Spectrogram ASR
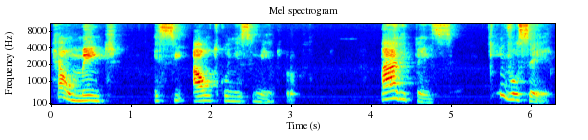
realmente, esse autoconhecimento. Pare e pense. Quem você é?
